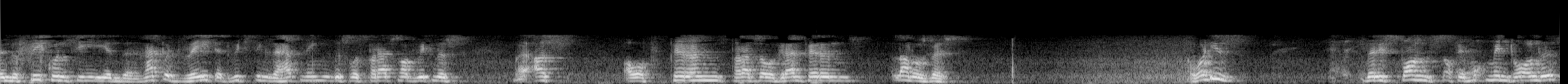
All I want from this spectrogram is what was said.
then the frequency and the rapid rate at which things are happening, this was perhaps not witnessed by us, our parents, perhaps our grandparents, Allah knows best. What is the response of a mu'min to all this?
